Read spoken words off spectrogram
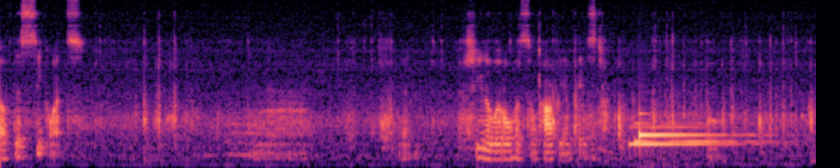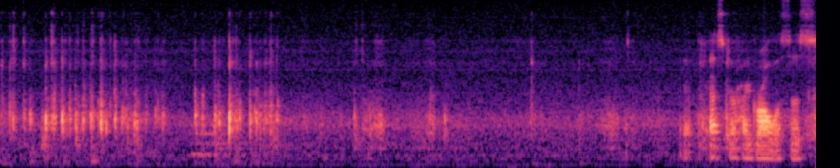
of this sequence. cheat a little with some copy and paste. ester hydrolysis.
